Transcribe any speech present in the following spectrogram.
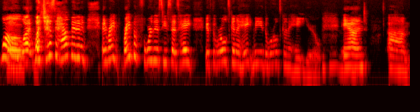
whoa, Whoa. what what just happened? And, and right right before this, he says, Hey, if the world's gonna hate me, the world's gonna hate you. And um,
